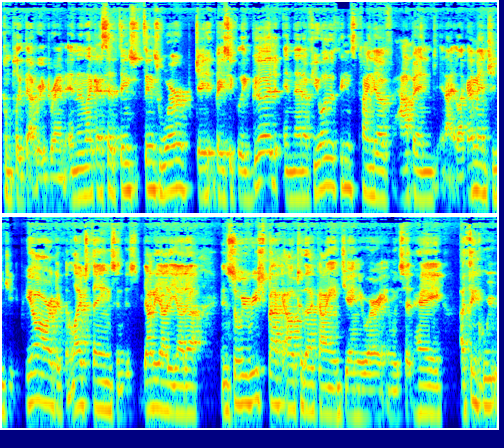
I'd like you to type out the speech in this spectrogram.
complete that rebrand. And then, like I said, things, things were basically good. And then a few other things kind of happened. And I, like I mentioned, GDPR, different life things and just yada, yada, yada. And so we reached back out to that guy in January and we said, Hey, I think we,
